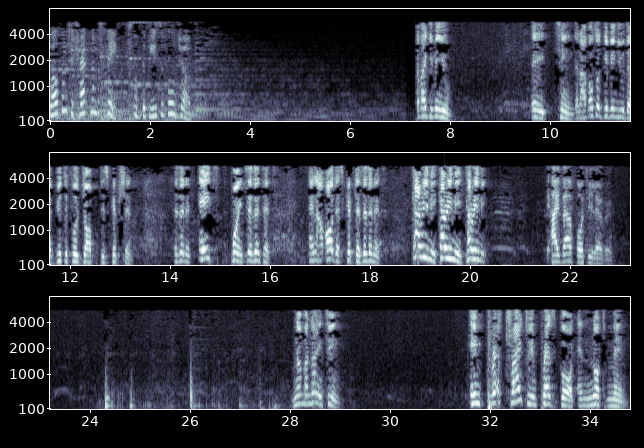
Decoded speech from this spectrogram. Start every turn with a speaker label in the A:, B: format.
A: Welcome to track number six of The Beautiful Job.
B: Have I given you? 18. Then I've also given you the beautiful job description. Isn't it? Eight points, isn't it? And now all the scriptures, isn't it? Carry me, carry me, carry me.
C: Isaiah 40 11.
B: Number 19. Impress, try to impress God and not men.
